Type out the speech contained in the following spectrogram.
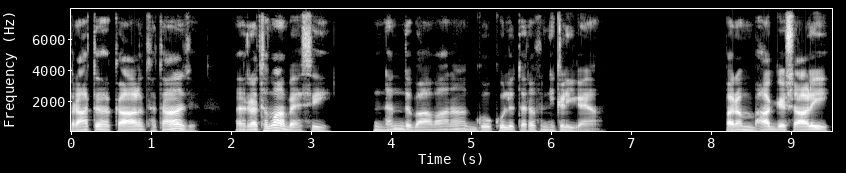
પ્રાતઃકાળ થતાં જ રથમાં બેસી નંદ બાવાના ગોકુલ તરફ નીકળી ગયા પરમ ભાગ્યશાળી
